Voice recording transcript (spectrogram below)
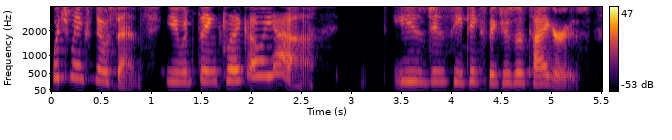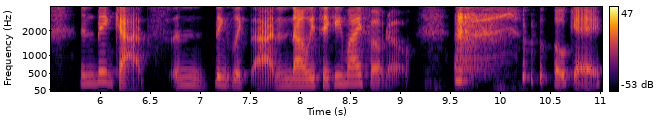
which makes no sense. You would think, like, oh, yeah, he's just he takes pictures of tigers and big cats and things like that and now he's taking my photo okay.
